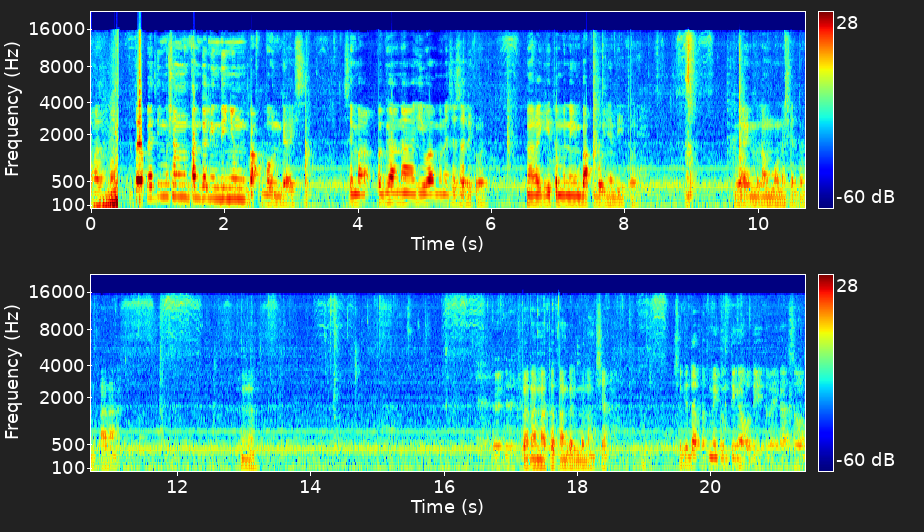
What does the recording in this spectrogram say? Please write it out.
mas, mas, Ito, pwede mo siyang tanggalin din yung backbone guys. Kasi pag nahiwa mo na siya sa likod, makikita mo na yung backbone niya dito eh. Hiwain mo lang muna siya doon para ano, para matatanggal mo lang siya. So di dapat may gunting ako dito eh kaso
